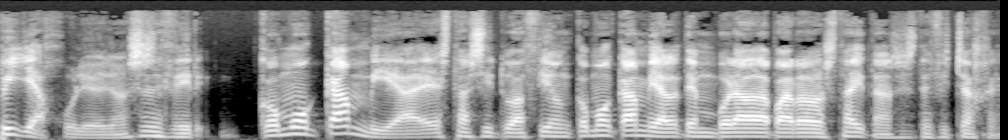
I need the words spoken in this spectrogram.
pilla Julio Jones. Es decir, ¿cómo cambia esta situación? ¿Cómo cambia la temporada para los Titans este fichaje?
